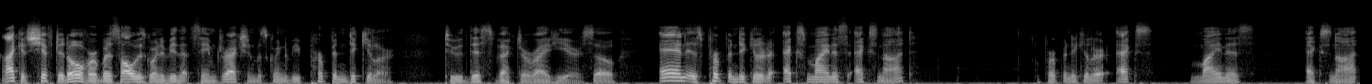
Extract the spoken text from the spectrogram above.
And I could shift it over, but it's always going to be in that same direction. But it's going to be perpendicular to this vector right here. So n is perpendicular to x minus x naught. Perpendicular x minus x naught,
